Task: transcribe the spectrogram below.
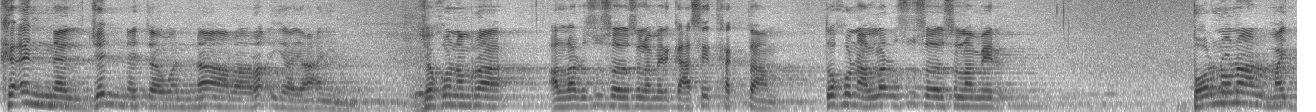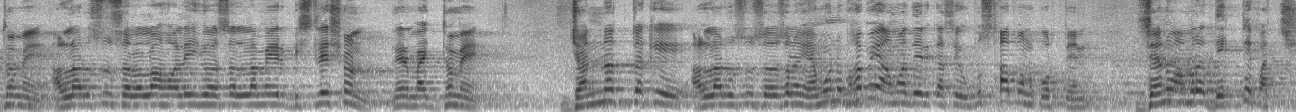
كأن الجنة والنار رأي عين যখন আমরা আল্লাহ রসুল সাল্লামের কাছে থাকতাম তখন আল্লাহ রসুল সাল্লামের বর্ণনার মাধ্যমে আল্লাহ রসুল সাল্লাহ আলহি আসাল্লামের বিশ্লেষণের মাধ্যমে জান্নাতটাকে আল্লাহ রসুল সাল্লাম এমনভাবে আমাদের কাছে উপস্থাপন করতেন যেন আমরা দেখতে পাচ্ছি।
